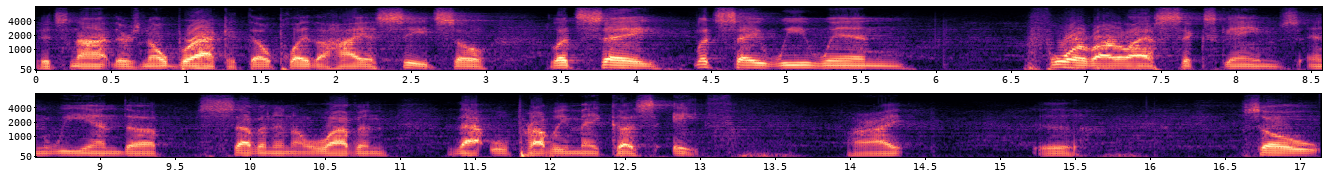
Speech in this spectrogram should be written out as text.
It's not there's no bracket. They'll play the highest seed. So let's say let's say we win four of our last six games and we end up seven and eleven. That will probably make us eighth. All right. Ugh. So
